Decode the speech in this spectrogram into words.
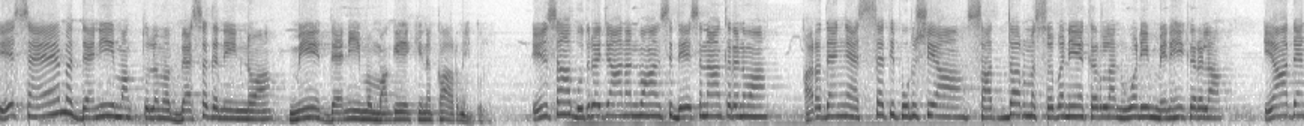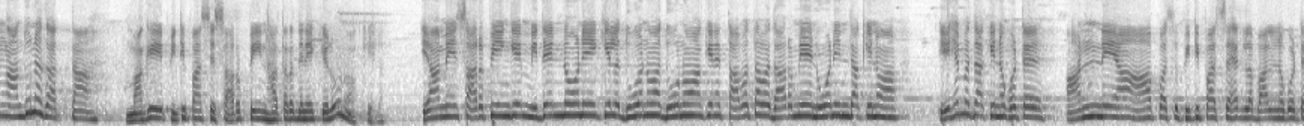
ඒ සෑම දැනීමක් තුළම බැසගෙන ඉන්නවා මේ දැනීම මගේ කියන කාරණය තුළ. එනිසා බුදුරජාණන් වහන්සේ දේශනා කරනවා අර දැන් ඇස් ඇති පුරුෂයා සද්ධර්ම ස්වභනය කරලා නුවනින් මෙනෙහි කරලා එයා දැන් අඳුන ගත්තා මගේ පිටිපස්සේ සර්පීන් හතර දෙනෙක් කෙලෝනවා කියලා. එයා මේ සර්පීන්ගේ මිදෙන් ඕනේ කියලා දුවනවා දුවනවා කියෙන තවතව ධර්මය නුවනින් දකිනවා එහෙම දකිනකොට අන්නයා ආපසු පිටිපස්ස හැරල බලන්නකොට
